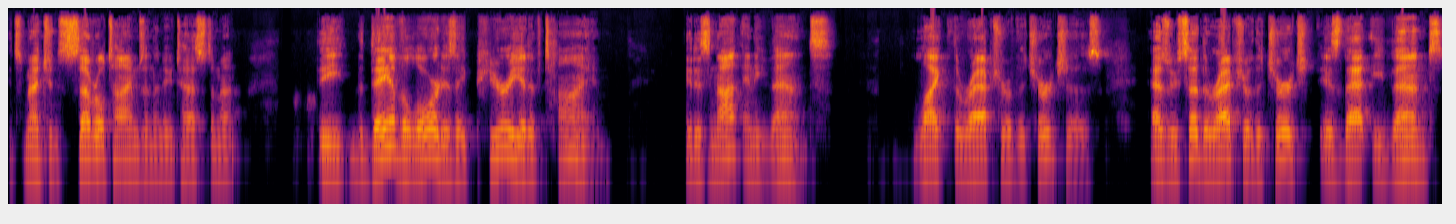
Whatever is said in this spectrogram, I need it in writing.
It's mentioned several times in the New Testament the the day of the lord is a period of time. It is not an event like the rapture of the church is. As we said the rapture of the church is that event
